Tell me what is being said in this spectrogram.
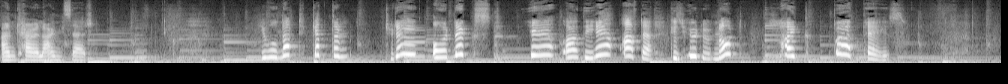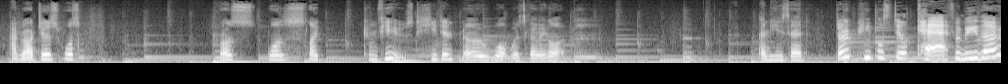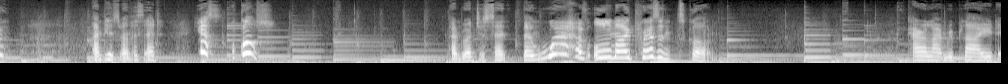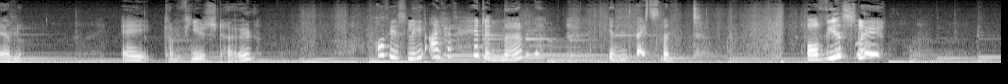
And Caroline said, You will not get them today or next year or the year after because you do not like birthdays. And Rogers was was was like confused. He didn't know what was going on. And he said, Don't people still care for me though? And his mother said, Yes, of course. And Roger said, Then where have all my presents gone? Caroline replied in a confused tone, Obviously, I have hidden them in the basement. Obviously?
